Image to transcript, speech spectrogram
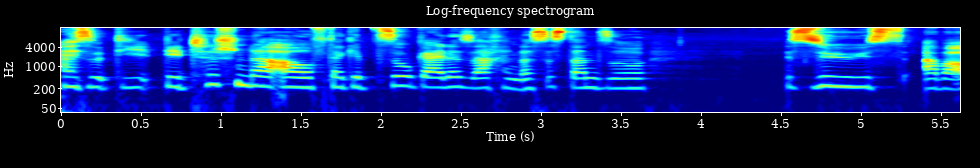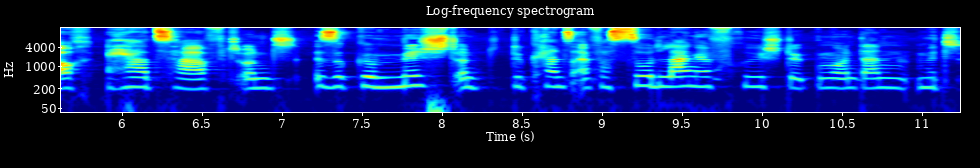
also die, die tischen da auf, da gibt es so geile Sachen. Das ist dann so süß, aber auch herzhaft und so gemischt und du kannst einfach so lange frühstücken und dann mit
